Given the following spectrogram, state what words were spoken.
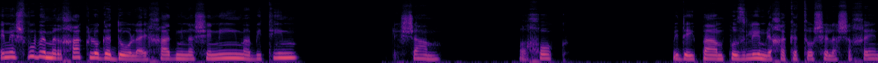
הם ישבו במרחק לא גדול האחד מן השני, מביטים לשם, רחוק. מדי פעם פוזלים לחכתו של השכן.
